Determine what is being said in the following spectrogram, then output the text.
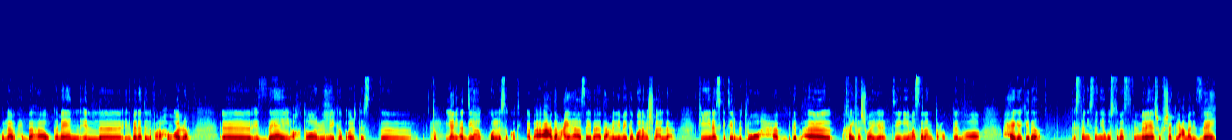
كلها بتحبها وكمان ال- البنات اللي فرحهم قرب. آه، إزاي أختار makeup artist آه، يعني أديها كل ثقتي؟ أبقى قاعدة معاها سايباها تعمل لي ميك اب وأنا مش مقلقة. في ناس كتير بتروح بتبقى خايفة شوية. تيجي مثلا تحط لها حاجة كده استني استني هبص بس في المراية أشوف شكلي عمل إزاي.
